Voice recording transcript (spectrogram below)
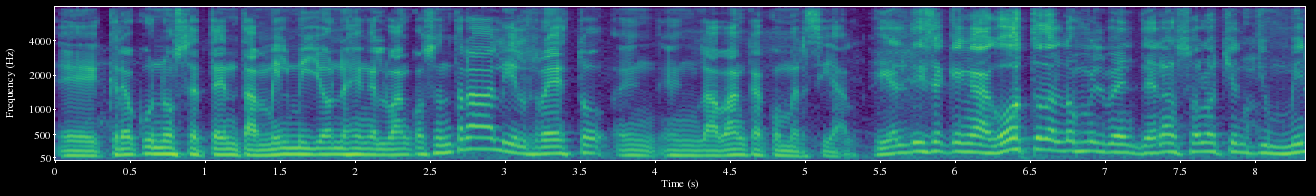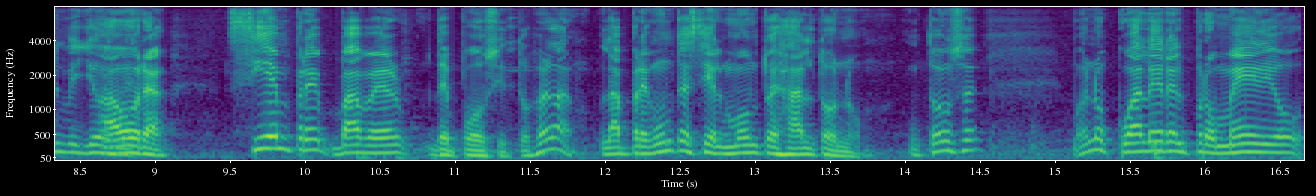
eh, creo que unos 70 mil millones en el Banco Central y el resto en, en la banca comercial. Y él dice que en agosto del 2020 eran solo 81 mil millones. Ahora, siempre va a haber depósitos, ¿verdad? La pregunta es si el monto es alto o no. Entonces, bueno, ¿cuál era el promedio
